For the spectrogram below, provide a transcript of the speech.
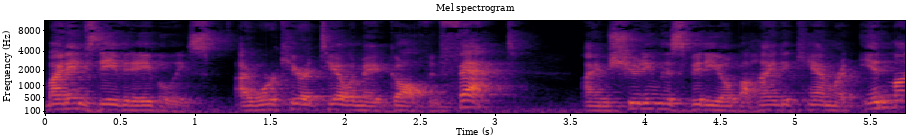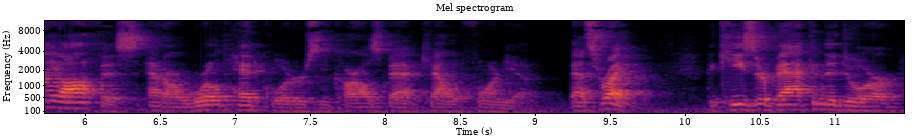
My name is David Abeles. I work here at TaylorMade Golf. In fact, I am shooting this video behind a camera in my office at our world headquarters in Carlsbad, California. That's right. The keys are back in the door,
